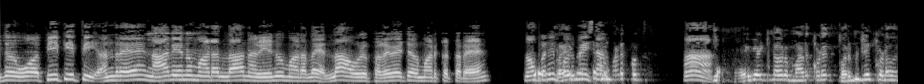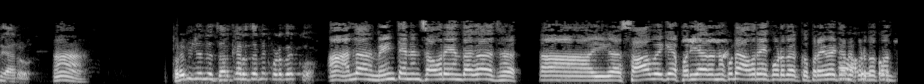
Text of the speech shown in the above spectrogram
ಇದು ಪಿ ಪಿ ಪಿ ಅಂದ್ರೆ ನಾವೇನು ಮಾಡಲ್ಲ ನಾವೇನು ಮಾಡಲ್ಲ ಎಲ್ಲ ಅವ್ರು ಪ್ರೈವೇಟ್ ಮಾಡ್ಕೊತಾರೆ. ನಾವು ಬರೀ ಪರ್ಮಿಷನ್ ಹಾ. ಪ್ರೈವೇಟ್ ನವರು ಮಾಡ್ಕೊಡಕ್ ಪರ್ಮಿಷನ್ ಕೊಡೋರು ಯಾರು? ಹಾ. ಪರ್ಮಿಷನ್ ಸರ್ಕಾರದನ್ನೇ ಕೊಡಬೇಕು. ಹಾ ಅಲ್ಲ ಮೇಂಟೆನೆನ್ಸ್ ಅವರೇ ಅಂದಾಗ ಈಗ ಸಾವಿಗೆ ಪರಿಹಾರನು ಕೂಡ ಅವರೇ ಕೊಡಬೇಕು ಪ್ರೈವೇಟ್ ಅನ್ನು ಕೊಡಬೇಕು ಅಂತ.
